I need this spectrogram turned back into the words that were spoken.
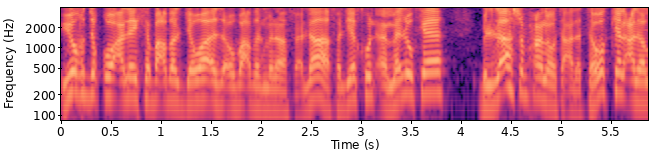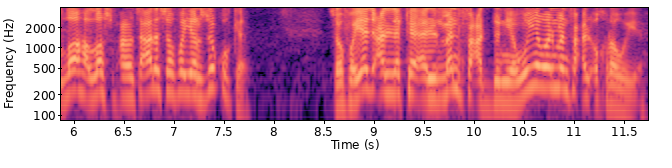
يغدقوا عليك بعض الجوائز أو بعض المنافع، لا فليكن أملك بالله سبحانه وتعالى، توكل على الله، الله سبحانه وتعالى سوف يرزقك. سوف يجعل لك المنفعة الدنيوية والمنفعة الأخروية.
